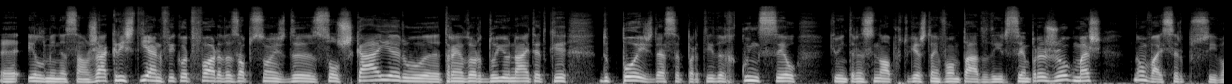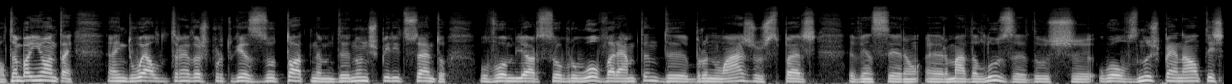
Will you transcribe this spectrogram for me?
a eliminação. Já Cristiano ficou de fora das opções de Solskjaer, o eh, treinador do United, que depois dessa partida reconheceu que o internacional português tem vontade de ir sempre a jogo, mas não vai ser possível. Também ontem, em duelo de treinadores portugueses, o Tottenham de Nuno Espírito Santo levou a melhor sobre o Wolverhampton de Bruno Lage. Os Spurs venceram a armada lusa dos eh, Wolves nos penaltis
